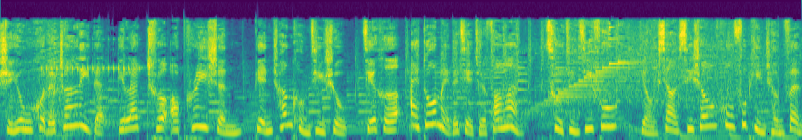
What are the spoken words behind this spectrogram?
使用获得专利的 Electro Operation 电穿孔技术，结合爱多美的解决方案，促进肌肤有效吸收护肤品成分。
